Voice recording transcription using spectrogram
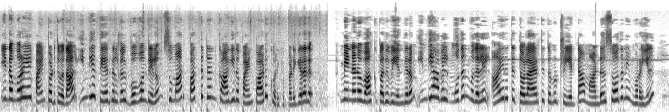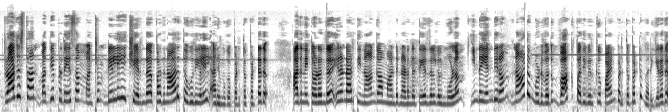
இந்த முறையை பயன்படுத்துவதால் இந்திய தேர்தல்கள் ஒவ்வொன்றிலும் சுமார் பத்து டன் காகித பயன்பாடு குறைக்கப்படுகிறது. மின்னணு வாக்குப்பதிவு எந்திரம் இந்தியாவில் முதன் முதலில் ஆயிரத்தி தொள்ளாயிரத்தி தொன்னூற்றி எட்டாம் ஆண்டு சோதனை முறையில் ராஜஸ்தான் மத்திய பிரதேசம் மற்றும் டெல்லியைச் சேர்ந்த பதினாறு தொகுதிகளில் அறிமுகப்படுத்தப்பட்டது. அதனைத் தொடர்ந்து இரண்டாயிரத்தி நான்காம் ஆண்டு நடந்த தேர்தல்கள் மூலம் இந்த எந்திரம் நாடு முழுவதும் வாக்குப்பதிவிற்கு பயன்படுத்தப்பட்டு வருகிறது.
